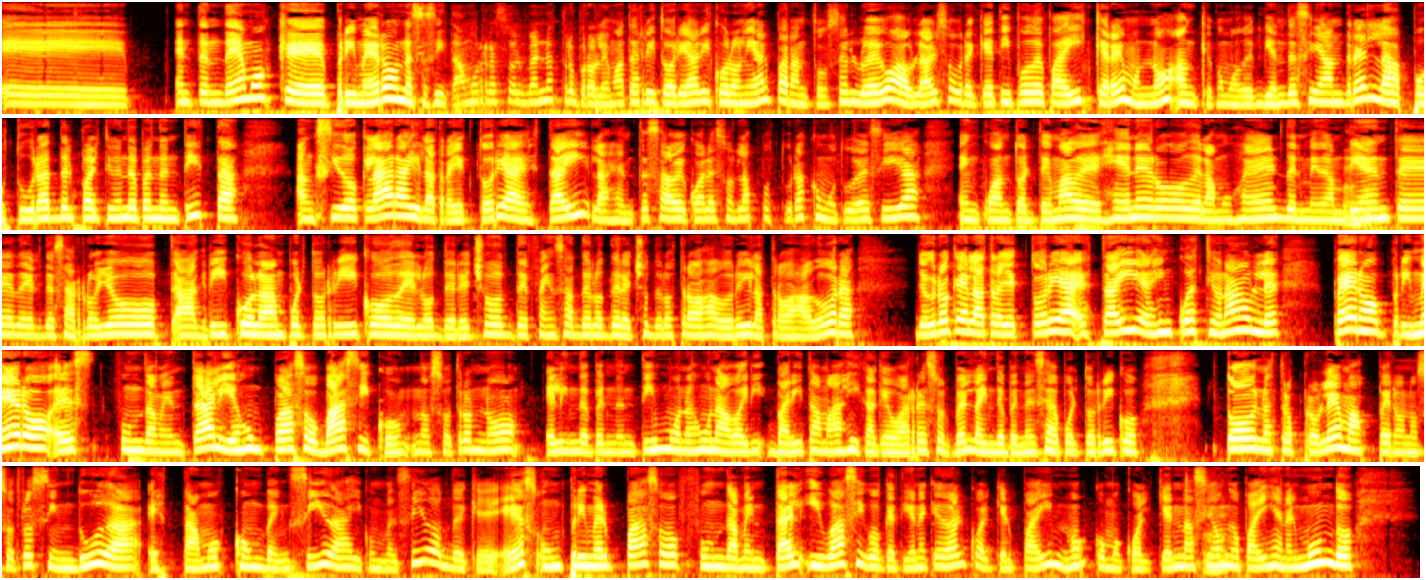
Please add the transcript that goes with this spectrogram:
Eh, Entendemos que primero necesitamos resolver nuestro problema territorial y colonial para entonces luego hablar sobre qué tipo de país queremos, ¿no? Aunque como bien decía Andrés, las posturas del Partido Independentista han sido claras y la trayectoria está ahí. La gente sabe cuáles son las posturas, como tú decías, en cuanto al tema de género, de la mujer, del medio ambiente, del desarrollo agrícola en Puerto Rico, de los derechos, defensas de los derechos de los trabajadores y las trabajadoras. Yo creo que la trayectoria está ahí, es incuestionable, pero primero es fundamental y es un paso básico. Nosotros no, el independentismo no es una varita mágica que va a resolver la independencia de Puerto Rico todos nuestros problemas, pero nosotros sin duda estamos convencidas y convencidos de que es un primer paso fundamental y básico que tiene que dar cualquier país, ¿no? Como cualquier nación o país en el mundo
